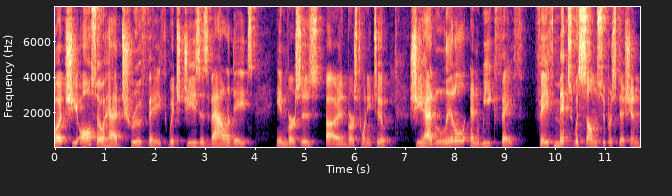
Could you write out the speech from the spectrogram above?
but she also had true faith, which Jesus validates in verses uh, in verse 22. She had little and weak faith, faith mixed with some superstition,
